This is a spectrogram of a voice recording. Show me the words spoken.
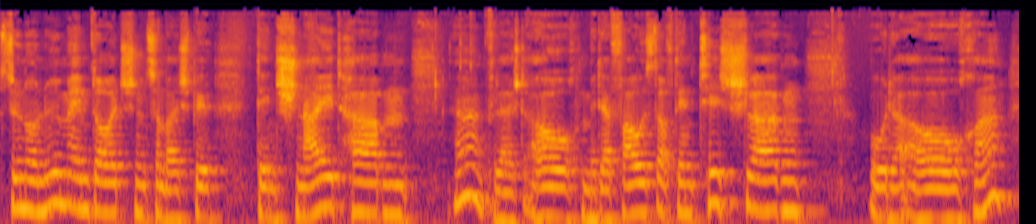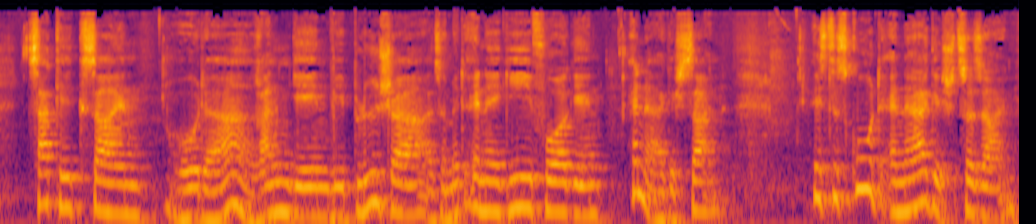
Synonyme im Deutschen, zum Beispiel den Schneid haben, ja, vielleicht auch mit der Faust auf den Tisch schlagen oder auch ja, zackig sein oder rangehen wie Blücher, also mit Energie vorgehen, energisch sein. Ist es gut, energisch zu sein?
